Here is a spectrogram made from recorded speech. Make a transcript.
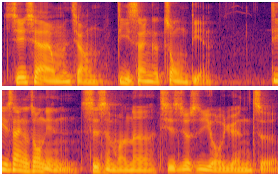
接下来我们讲第三个重点。第三个重点是什么呢？其实就是有原则。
